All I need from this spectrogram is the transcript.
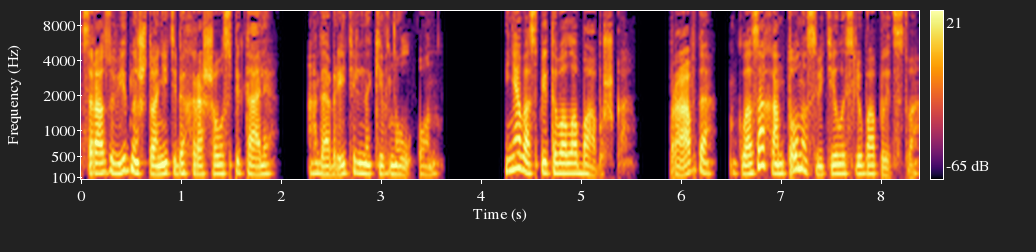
Сразу видно, что они тебя хорошо воспитали, одобрительно кивнул он. Меня воспитывала бабушка. Правда? В глазах Антона светилось любопытство.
